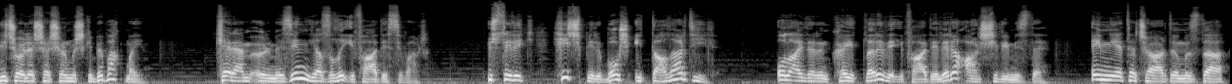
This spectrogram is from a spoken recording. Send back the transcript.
hiç öyle şaşırmış gibi bakmayın. Kerem Ölmez'in yazılı ifadesi var. Üstelik hiçbiri boş iddialar değil. Olayların kayıtları ve ifadeleri arşivimizde. Emniyete çağırdığımızda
